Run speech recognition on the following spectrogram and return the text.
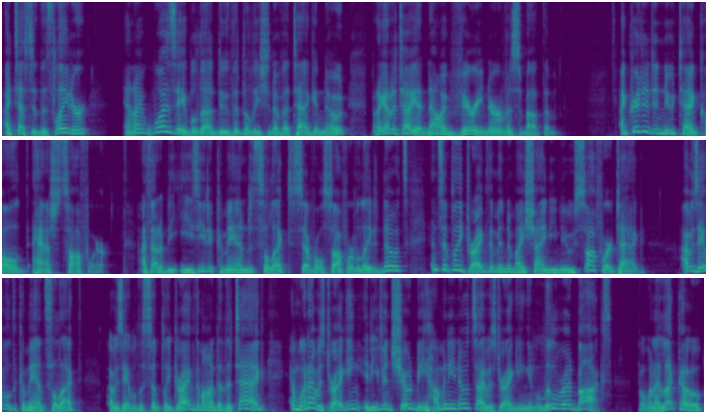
I tested this later, and I was able to undo the deletion of a tag in Note, but I gotta tell you, now I'm very nervous about them. I created a new tag called hash software. I thought it'd be easy to command select several software related notes and simply drag them into my shiny new software tag. I was able to command select I was able to simply drag them onto the tag, and when I was dragging, it even showed me how many notes I was dragging in a little red box. But when I let go,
